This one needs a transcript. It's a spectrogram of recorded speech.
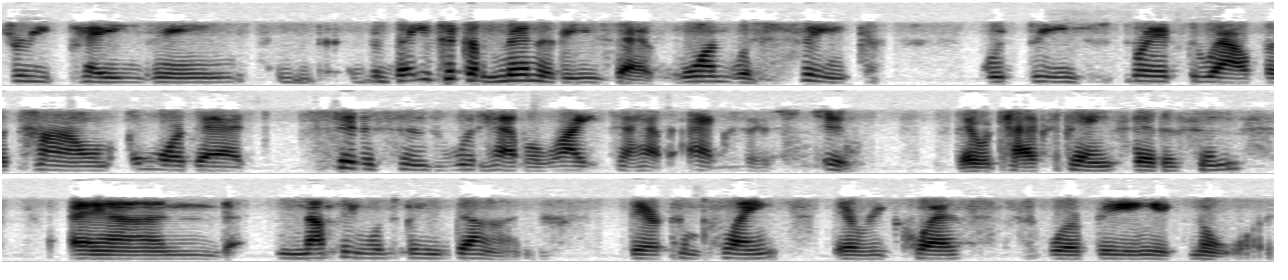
street paving, the basic amenities that one would think would be spread throughout the town or that citizens would have a right to have access to. They were taxpaying citizens, and nothing was being done. Their complaints, their requests were being ignored.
